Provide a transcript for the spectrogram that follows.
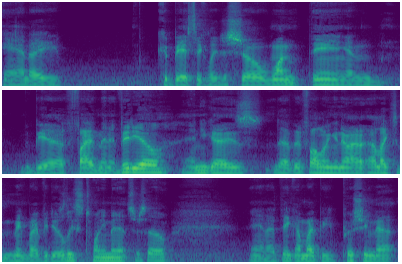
And I could basically just show one thing and it'd be a five minute video. And you guys that have been following, you know, I, I like to make my videos at least 20 minutes or so. And I think I might be pushing that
